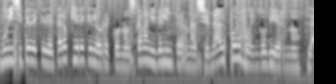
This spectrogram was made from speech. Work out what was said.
Municipio de Querétaro quiere que lo reconozcan a nivel internacional por buen gobierno. La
